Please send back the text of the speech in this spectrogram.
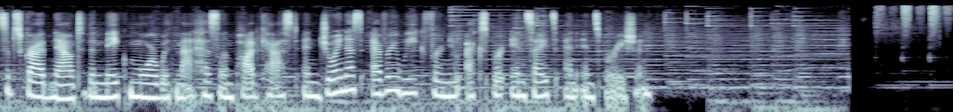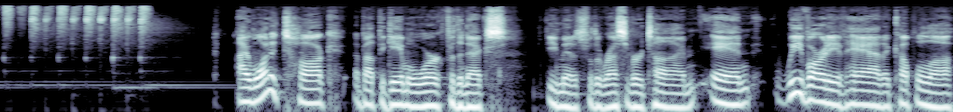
Subscribe now to the Make More with Matt Heslin podcast and join us every week for new expert insights and inspiration. I want to talk about the game of work for the next few minutes for the rest of our time. And we've already have had a couple of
